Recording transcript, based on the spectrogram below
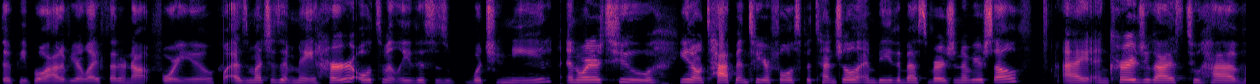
the people out of your life that are not for you. As much as it may hurt, ultimately, this is what you need in order to, you know, tap into your fullest potential and be the best version of yourself. I encourage you guys to have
